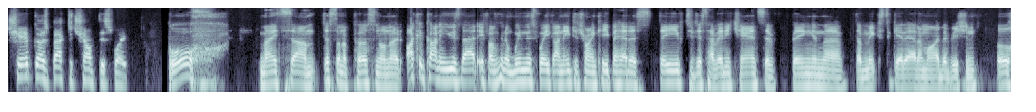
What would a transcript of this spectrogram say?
Champ goes back to chump this week. Oh, Mate, um, just on a personal note, I could kind of use that if I'm going to win this week. I need to try and keep ahead of Steve to just have any chance of being in the, the mix to get out of my division. Ugh.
